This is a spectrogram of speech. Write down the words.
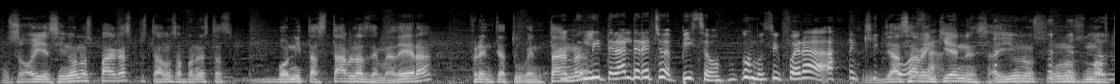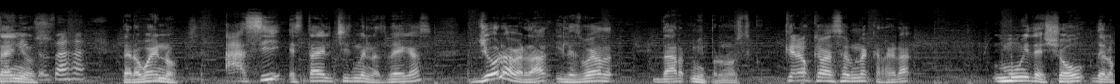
pues oye, si no nos pagas, pues te vamos a poner estas bonitas tablas de madera frente a tu ventana. Literal derecho de piso, como si fuera. ¿qué Ya cosa? saben quiénes, ahí unos, unos norteños. manitos, ajá. Pero bueno, así está el chisme en Las Vegas. Yo la verdad, y les voy a dar mi pronóstico, creo que va a ser una carrera muy de show, de lo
